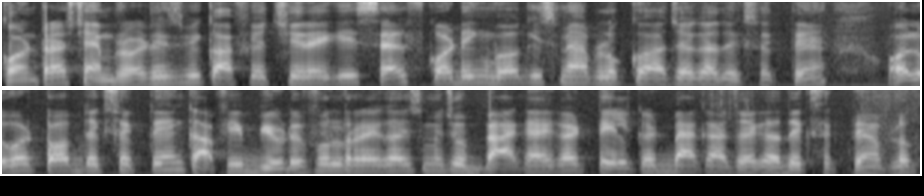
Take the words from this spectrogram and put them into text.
कॉन्ट्रास्ट एम्ब्रॉयडरीज भी काफ़ी अच्छी रहेगी। सेल्फ कॉडिंग वर्क इसमें आप लोग को आ जाएगा, देख सकते हैं। ऑल ओवर टॉप देख सकते हैं, काफ़ी ब्यूटीफुल रहेगा इसमें। जो बैक आएगा टेल कट बैक आ जाएगा, देख सकते हैं आप लोग।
